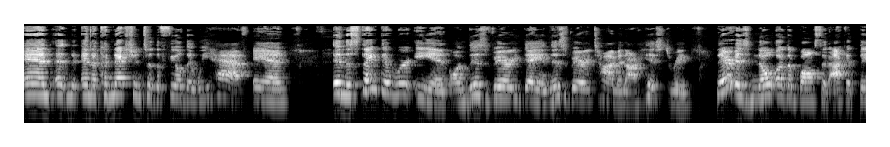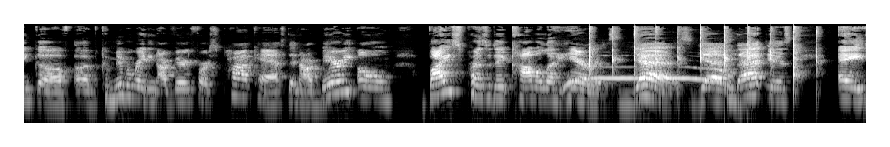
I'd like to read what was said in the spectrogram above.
and, and, and a connection to the field that we have. And in the state that we're in on this very day, in this very time in our history, there is no other boss that I could think of of commemorating our very first podcast than our very own Vice President Kamala Harris. Yes, yes, mm. that is a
